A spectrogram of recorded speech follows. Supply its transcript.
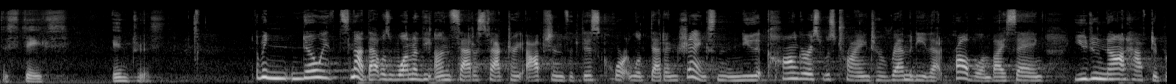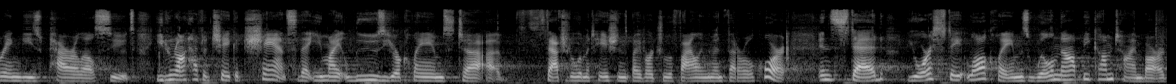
the state's interest. I mean, no, it's not. That was one of the unsatisfactory options that this court looked at in Jinks and knew that Congress was trying to remedy that problem by saying you do not have to bring these parallel suits. You do not have to take a chance that you might lose your claims to uh, statute of limitations by virtue of filing them in federal court. Instead, your state law claims will not become time barred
